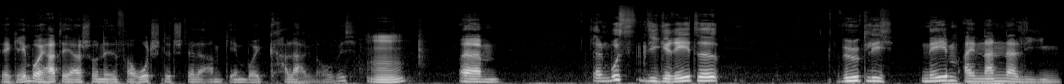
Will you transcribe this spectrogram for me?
Der Gameboy hatte ja schon eine Infrarotschnittstelle am Gameboy Color, glaube ich. Mhm. Ähm, dann mussten die Geräte wirklich nebeneinander liegen.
